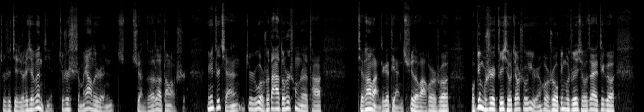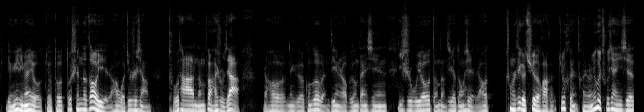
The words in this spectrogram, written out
就是解决了一些问题，就是什么样的人选择了当老师，因为之前就是如果说大家都是冲着他铁饭碗这个点去的话，或者说我并不是追求教书育人，或者说我并不追求在这个领域里面有有多多深的造诣，然后我就是想图他能放寒暑假，然后那个工作稳定，然后不用担心衣食无忧等等这些东西，然后。冲着这个去的话，就很很容易会出现一些，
